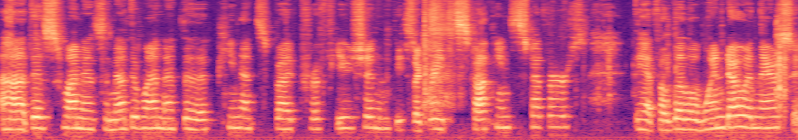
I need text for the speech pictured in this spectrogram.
Uh, this one is another one of the Peanuts by Profusion. These are great stocking stuffers. They have a little window in there so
